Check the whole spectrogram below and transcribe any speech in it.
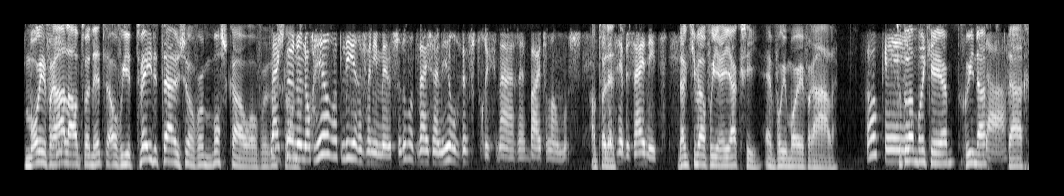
Mooie verhalen, Antoinette, over je tweede thuis, over Moskou, over Wij Rusland. kunnen nog heel wat leren van die mensen, want wij zijn heel hufterig naar eh, buitenlanders. Antoinette. Dat hebben zij niet. Dankjewel voor je reactie en voor je mooie verhalen. Oké. Tot een andere keer. Goeienacht. Dag. Dag.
